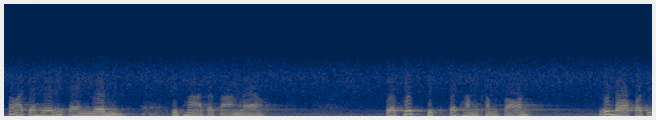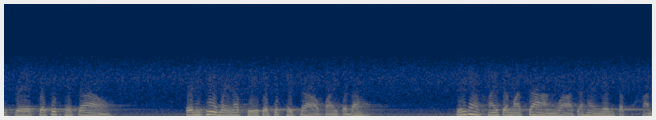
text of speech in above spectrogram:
เขาอาจจะเห็นแก่เงินสิบห้าตะตางแล้วประพฤติผิดจะทำคำสอน หรือบอกปฏิเสธพระพุทธเจ้า เป็นผู้ไม่นับถือพระพุทธเจ้าไปก็ได้ หรือถ้าใครจะมาจ้างว่าจะให้เงินสักพัน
